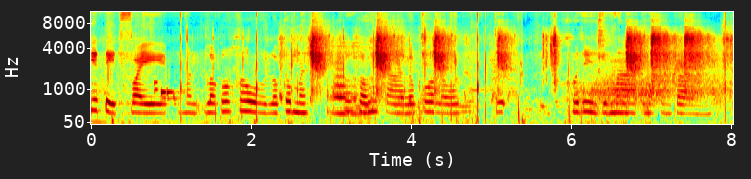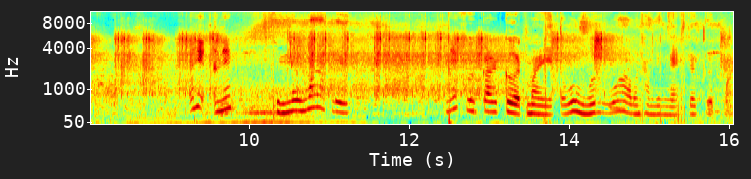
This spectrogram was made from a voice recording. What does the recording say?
ทีนี้จะติดไฟมันเราก็เข้าแล้วก็มาเข้าเขาให้ตายแล้วก็เราจะเขาจะจะมามาตรงกางอันนี้อันนี้ผมงงมากเลยนี่คือการเกิดใหม่ แต่ว่าผมไม่รู้ว่ามันทำยังไงการเกิดใหม่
